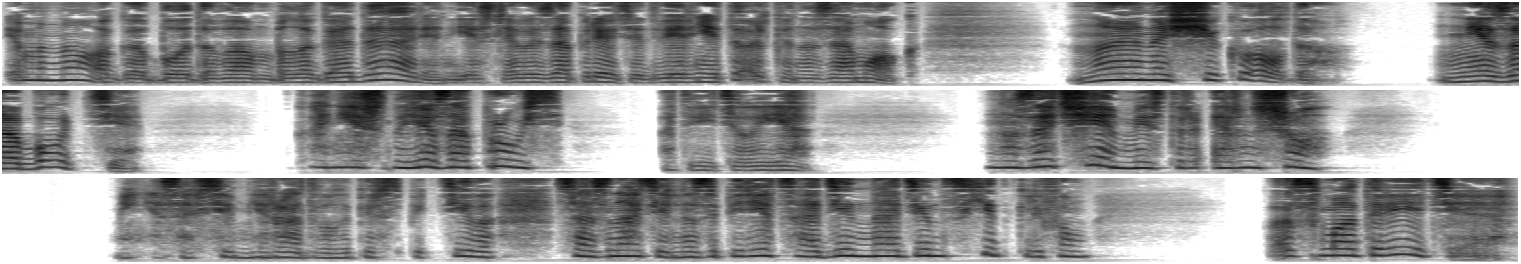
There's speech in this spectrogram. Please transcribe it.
«Премного буду вам благодарен, если вы запрете дверь не только на замок, но и на щеколду. Не забудьте». «Конечно, я запрусь», — ответила я. «Но зачем, мистер Эрншо?» Меня совсем не радовала перспектива сознательно запереться один на один с Хитклифом. «Посмотрите», —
